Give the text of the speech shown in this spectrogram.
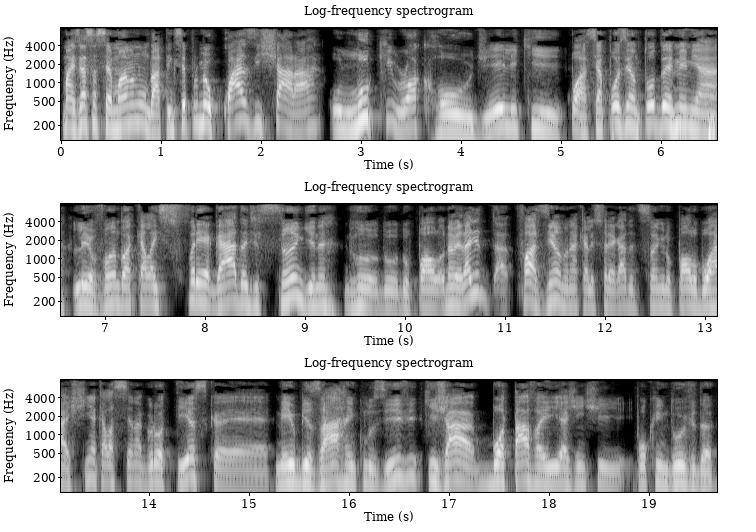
Mas essa semana não dá. Tem que ser pro meu quase xará, o Luke Rockhold ele que, se aposentou do MMA levando aquela esfregada de sangue, né? Do, do, do, Paulo. Na verdade, tá fazendo, né? Aquela esfregada de sangue no Paulo Borrachinha, aquela cena grotesca, é, meio bizarra, inclusive, que já botava aí a gente um pouco em dúvida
